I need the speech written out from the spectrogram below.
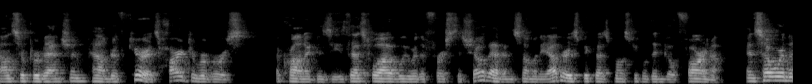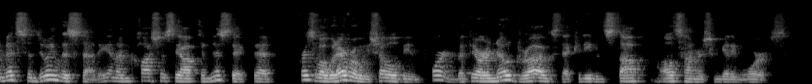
Ounce of prevention, pound of cure. It's hard to reverse a chronic disease. That's why we were the first to show that in so many others because most people didn't go far enough. And so we're in the midst of doing this study, and I'm cautiously optimistic that, first of all, whatever we show will be important, but there are no drugs that could even stop Alzheimer's from getting worse.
